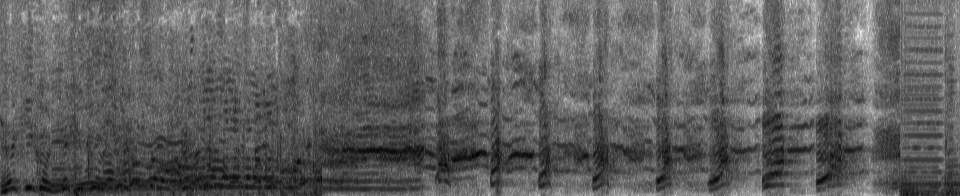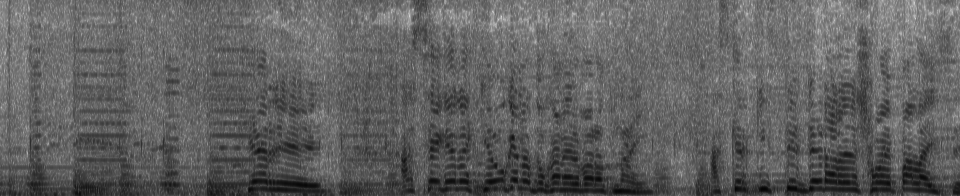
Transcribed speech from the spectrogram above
এ, কি কই এ, কিস্তি কে রে আজকে কেন কেউ কেন দোকানের বারত নাই? আজকের কিস্তির ডেট আর সবাই পালাইছে।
